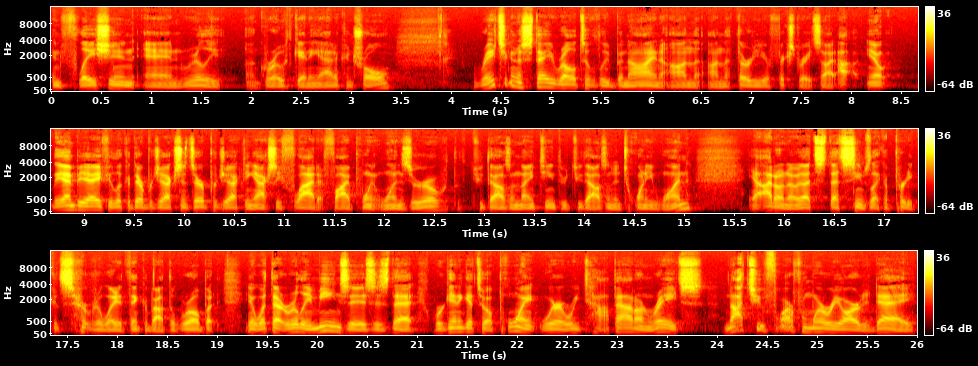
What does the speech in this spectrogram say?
inflation and really uh, growth getting out of control, rates are going to stay relatively benign on the on the 30 year fixed rate side. I, you know. The MBA, if you look at their projections, they're projecting actually flat at 5.10 2019 through 2021 yeah, I don't know. That's that seems like a pretty conservative way to think about the world. But you know what that really means is is that we're going to get to a point where we top out on rates not too far from where we are today.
